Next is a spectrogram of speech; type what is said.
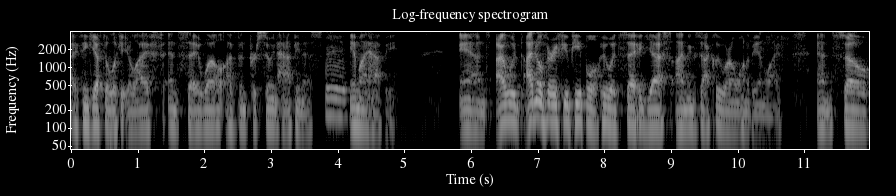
i think you have to look at your life and say well i've been pursuing happiness. Am i happy and I would I know very few people who would say yes I'm exactly where I want to be in life. And so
